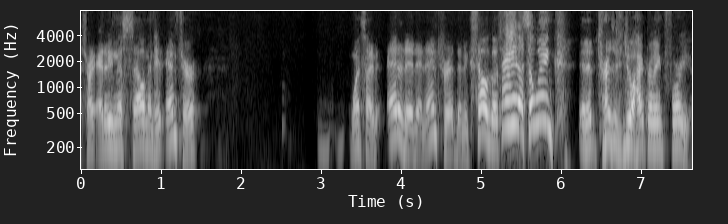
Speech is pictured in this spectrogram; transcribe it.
start editing this cell and then hit enter, once I've edited and enter it, then Excel goes, hey, that's a link. And it turns it into a hyperlink for you.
